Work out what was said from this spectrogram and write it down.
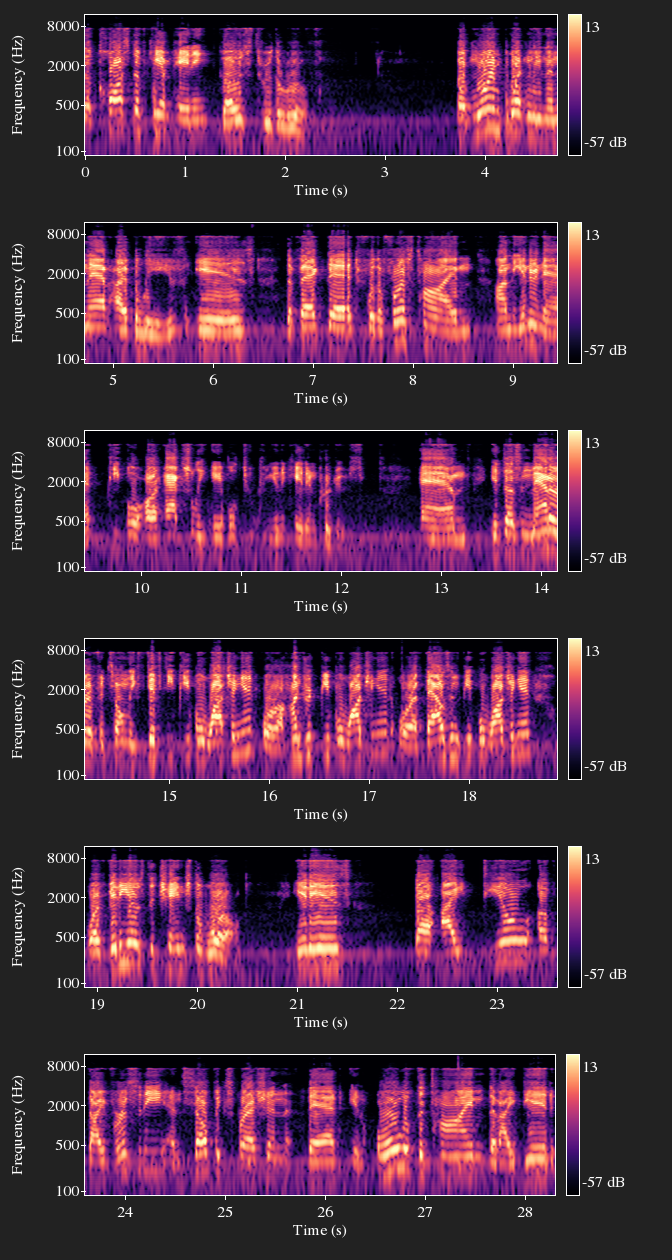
the cost of campaigning goes through the roof. But more importantly than that, I believe, is the fact that for the first time on the internet, people are actually able to communicate and produce. And it doesn't matter if it's only 50 people watching it, or 100 people watching it, or 1,000 people watching it, or videos that change the world. It is the ideal of diversity and self expression that in all of the time that I did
